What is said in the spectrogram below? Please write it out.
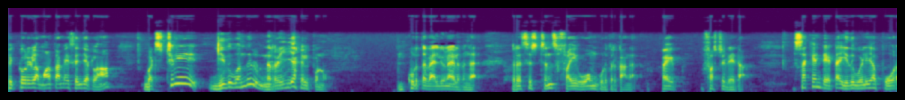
பிக்டோரியலாக மாற்றாமே செஞ்சிடலாம். பட் ஸ்டில் இது வந்து நிறைய ஹெல்ப் பண்ணும். கொடுத்த வேல்யூலாம் எழுதுங்க. ரெசிஸ்டன்ஸ் ஃபைவ் ஓம் கொடுத்துருக்காங்க. Right first data second data இது வழியாக போகிற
